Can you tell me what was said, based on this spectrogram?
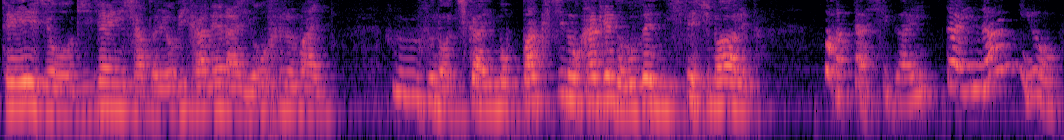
定常偽善者と呼びかねないお振る舞い。夫婦の誓いも博打の賭け同然にしてしまわれた。私が一体何を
